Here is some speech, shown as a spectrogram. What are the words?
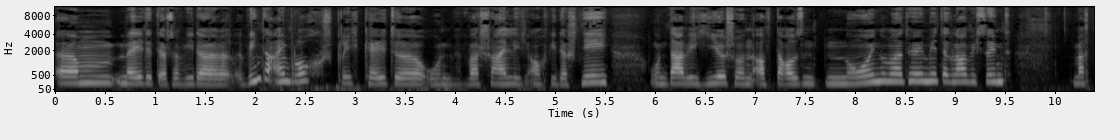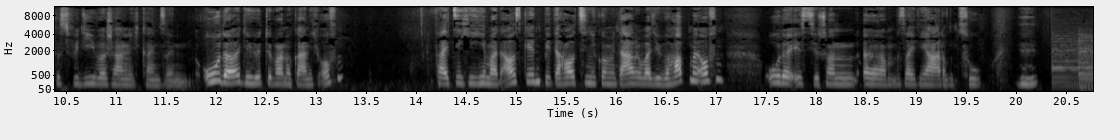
ähm, meldet er schon wieder Wintereinbruch, sprich Kälte und wahrscheinlich auch wieder Schnee und da wir hier schon auf 1900 Höhenmeter, glaube ich, sind, macht das für die wahrscheinlich keinen Sinn. Oder die Hütte war noch gar nicht offen. Falls sich hier jemand auskennt, bitte haut es in die Kommentare, war sie überhaupt mal offen oder ist sie schon ähm, seit Jahren zu.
